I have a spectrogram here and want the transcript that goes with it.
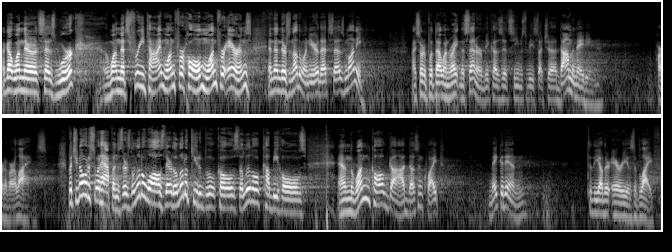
I got one there that says work, one that's free time, one for home, one for errands, and then there's another one here that says money. I sort of put that one right in the center because it seems to be such a dominating part of our lives. But you notice what happens. There's the little walls there, the little cubicles, the little cubby holes, and the one called God doesn't quite make it in to the other areas of life.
